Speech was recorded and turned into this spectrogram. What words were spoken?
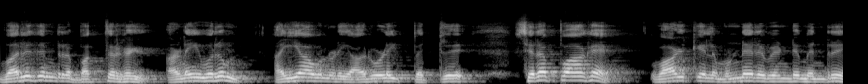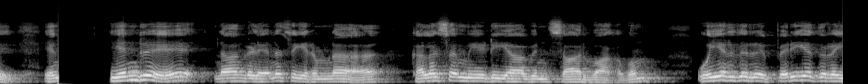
வருகின்ற பக்தர்கள் அனைவரும் ஐயாவனுடைய அருளை பெற்று சிறப்பாக வாழ்க்கையில் முன்னேற வேண்டும் என்று என்று நாங்கள் என்ன செய்கிறோம்னா கலச மீடியாவின் சார்பாகவும் உயர்திரு பெரியதுரை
